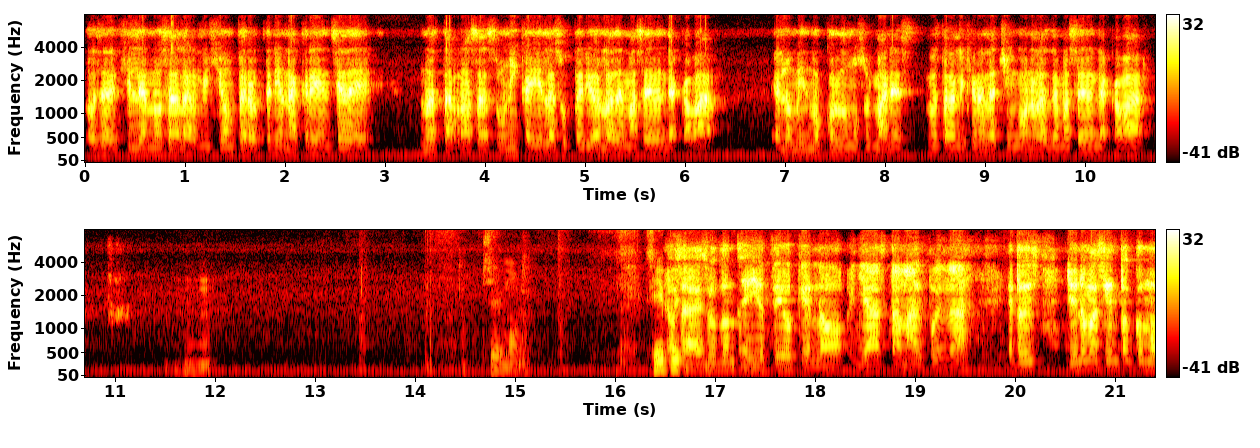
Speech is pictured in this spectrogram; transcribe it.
o sea, Hitler no sabe la religión, pero tenía una creencia de nuestra raza es única y es la superior, las demás se deben de acabar. Es lo mismo con los musulmanes, nuestra religión es la chingona, las demás se deben de acabar. Sí, Sí, pues... O sea, eso es donde yo te digo que no, ya está mal, pues, ¿verdad? Entonces, yo nomás siento como,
